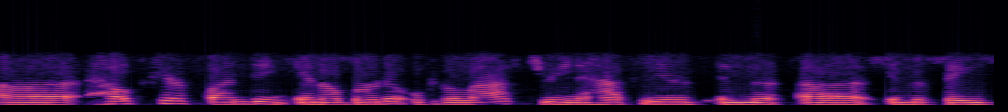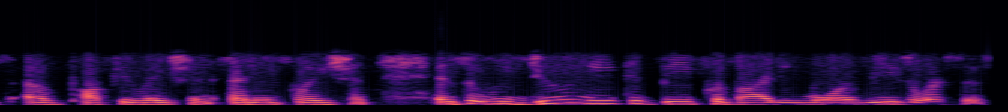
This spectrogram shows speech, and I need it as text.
uh, healthcare funding in Alberta over the last three and a half years in the uh, in the face of population and inflation. And so we do need to be providing more resources.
